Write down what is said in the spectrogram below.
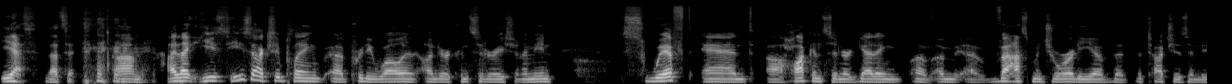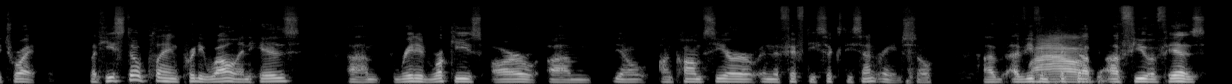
Yes, that's it. Um, I like he's he's actually playing uh, pretty well in, under consideration. I mean, Swift and uh, Hockenson are getting a, a, a, vast majority of the the touches in Detroit, but he's still playing pretty well. And his um, rated rookies are um, you know on are in the 50, 60 cent range. So I've, I've even wow. picked up a few of his.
